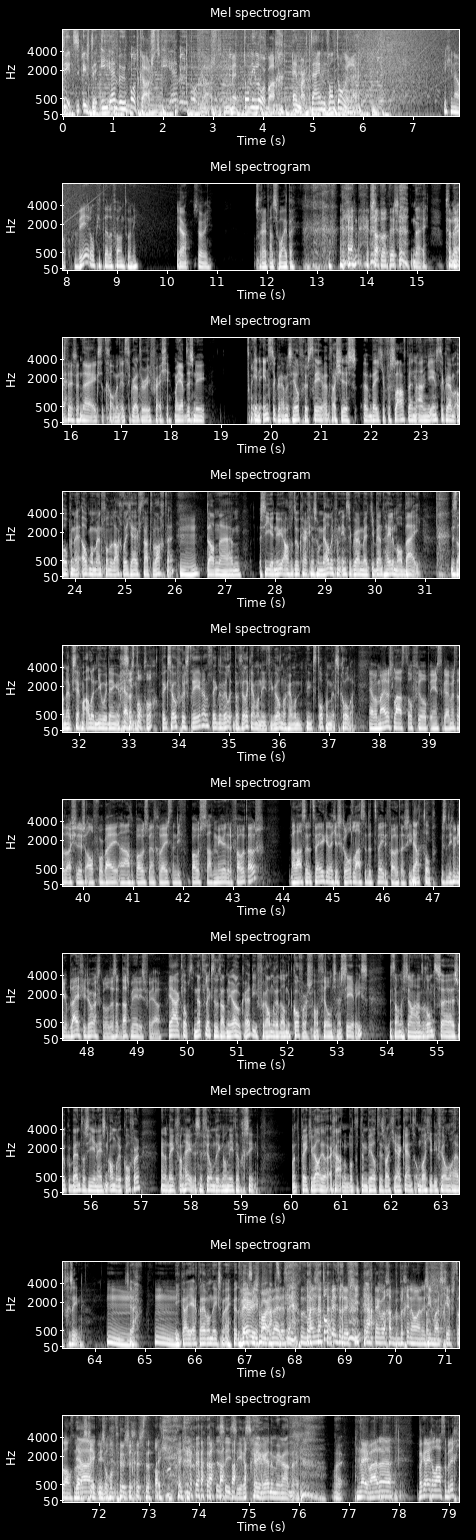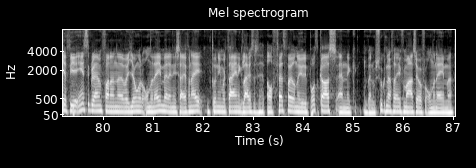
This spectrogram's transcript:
Dit is de IMU Podcast. IMU Podcast. Met Tony Loorbach en Martijn van Tongeren. Zit je nou weer op je telefoon, Tony? Ja, sorry. Was er even aan het swipen. En zat er wat tussen? Nee. Zat nee, niks tussen? Nee, ik zit gewoon mijn Instagram te refreshen. Maar je hebt dus nu... In Instagram is heel frustrerend. Als je dus een beetje verslaafd bent aan je Instagram openen... elk moment van de dag dat je even staat te wachten... Mhm. dan ehm, zie je nu af en toe krijg je zo'n melding van Instagram met... je bent helemaal bij. Dus dan heb je zeg maar alle nieuwe dingen gezien. Ja, dat is top, toch? Vind ik zo frustrerend. Dat, wil, dat wil ik helemaal niet. Ik wil nog helemaal niet stoppen met scrollen. Ja, bij mij dus laatst opviel op Instagram... is dat als je dus al voorbij een aantal posts bent geweest... en die posts had meerdere foto's... dan laat ze de tweede keer dat je scrolt... laat ze de tweede foto zien. Ja, top. Dus op die manier blijf je doorscrollen. Dus dat, dat is meer iets voor jou. Ja, klopt. Netflix doet dat nu ook. Hè? Die veranderen dan de covers van films en series. Dus dan als je dan aan het rondzoeken bent, dan zie je ineens een andere cover. En dan denk je van, hé, hey, dit is een film die ik nog niet heb gezien. Maar het spreekt je wel heel erg aan, omdat het een beeld is wat je herkent, omdat je die film al hebt gezien. Hmm. Dus ja, Hmm. hier kan je echt helemaal niks mee. Met Very smart. Nee, informatie. dat is echt, maar dat is een top introductie. Ja. Ik denk, we gaan beginnen gewoon en zien waar het schip strandt. Nou, Ja, het schip is ondertussen gestrand. Precies, hier is geen rennen meer aan. Nee. Maar, Nee, maar eh, we kregen een berichtje via Instagram van een eh, wat jongere ondernemer. En die zei van, hey, Tony Martijn, ik luister al vet veel naar jullie podcast. En ik ben op zoek naar veel informatie over ondernemen.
